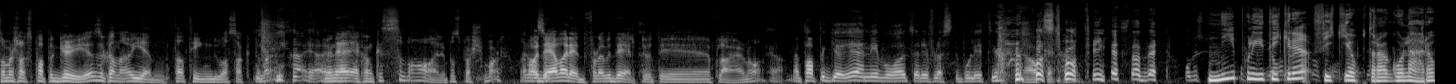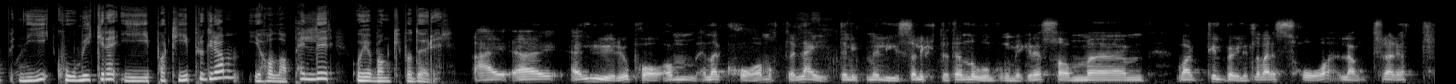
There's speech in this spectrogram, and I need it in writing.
Som en slags papegøye så kan jeg jo gjenta ting du har sagt til meg. Ja, ja, ja. Men jeg, jeg kan ikke svare på spørsmål. Det var Altså- det jeg var redd for da vi delte ut i flyeren òg. Men papegøye er nivået til de fleste politikere Ja, på ok. Stortinget. Så det, og hvis Ni politikere fikk i oppdrag å lære opp ni komikere i partiprogram, i holde appeller og i å banke på dører. Nei, jeg, jeg lurer jo på om NRK måtte leite litt med lys og lykte til noen komikere som eh, var tilbøyelig til å være så langt fra Rødt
